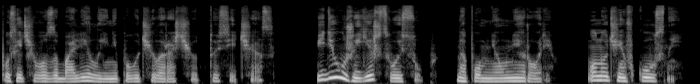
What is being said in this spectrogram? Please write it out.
после чего заболела и не получила расчет, то сейчас... «Иди уже ешь свой суп», — напомнил мне Рори. «Он очень вкусный».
